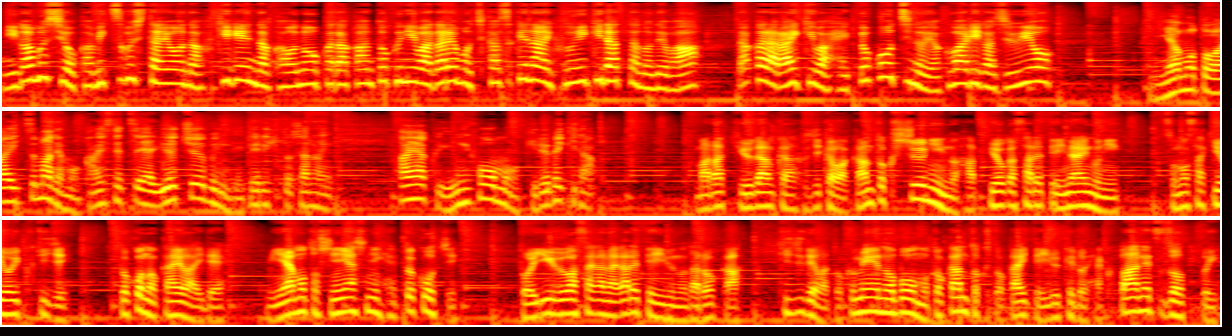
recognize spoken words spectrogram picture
苦虫を噛みつぶしたような不機嫌な顔の岡田監督には誰も近づけない雰囲気だったのでは。だから来季はヘッドコーチの役割が重要宮本はいつまでも解説や YouTube に出てる人じゃない。早くユニフォームを着るべきだ。まだ球団から藤川監督就任の発表がされていないのにその先を行く記事どこの界隈で宮本慎也氏にヘッドコーチという噂が流れているのだろうか。記事では匿名の某元監督と書いているけど100%捏造っぽい。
